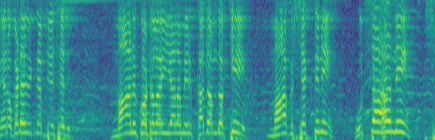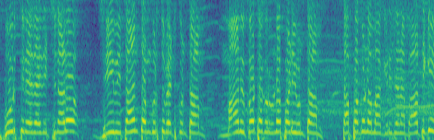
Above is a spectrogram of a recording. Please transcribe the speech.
నేను ఒకటే విజ్ఞప్తి చేసేది. మానుకోటలో ఇవాళ మీరు కదం దొక్కి మాకు శక్తిని ఉత్సాహాన్ని స్ఫూర్తిని ఏదైతే ఇచ్చినారో జీవితాంతం గుర్తుపెట్టుకుంటాం. మానుకోటకు రుణపడి ఉంటాం. తప్పకుండా మా గిరిజన బాతికి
